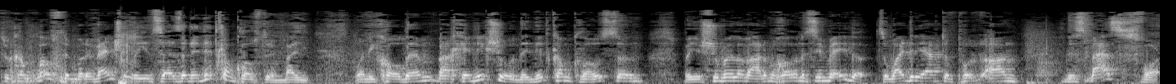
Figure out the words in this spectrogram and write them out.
to come close to him. But eventually it says that they did come close to him by when he called them They did come close. So why did he have to put on this mask for?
